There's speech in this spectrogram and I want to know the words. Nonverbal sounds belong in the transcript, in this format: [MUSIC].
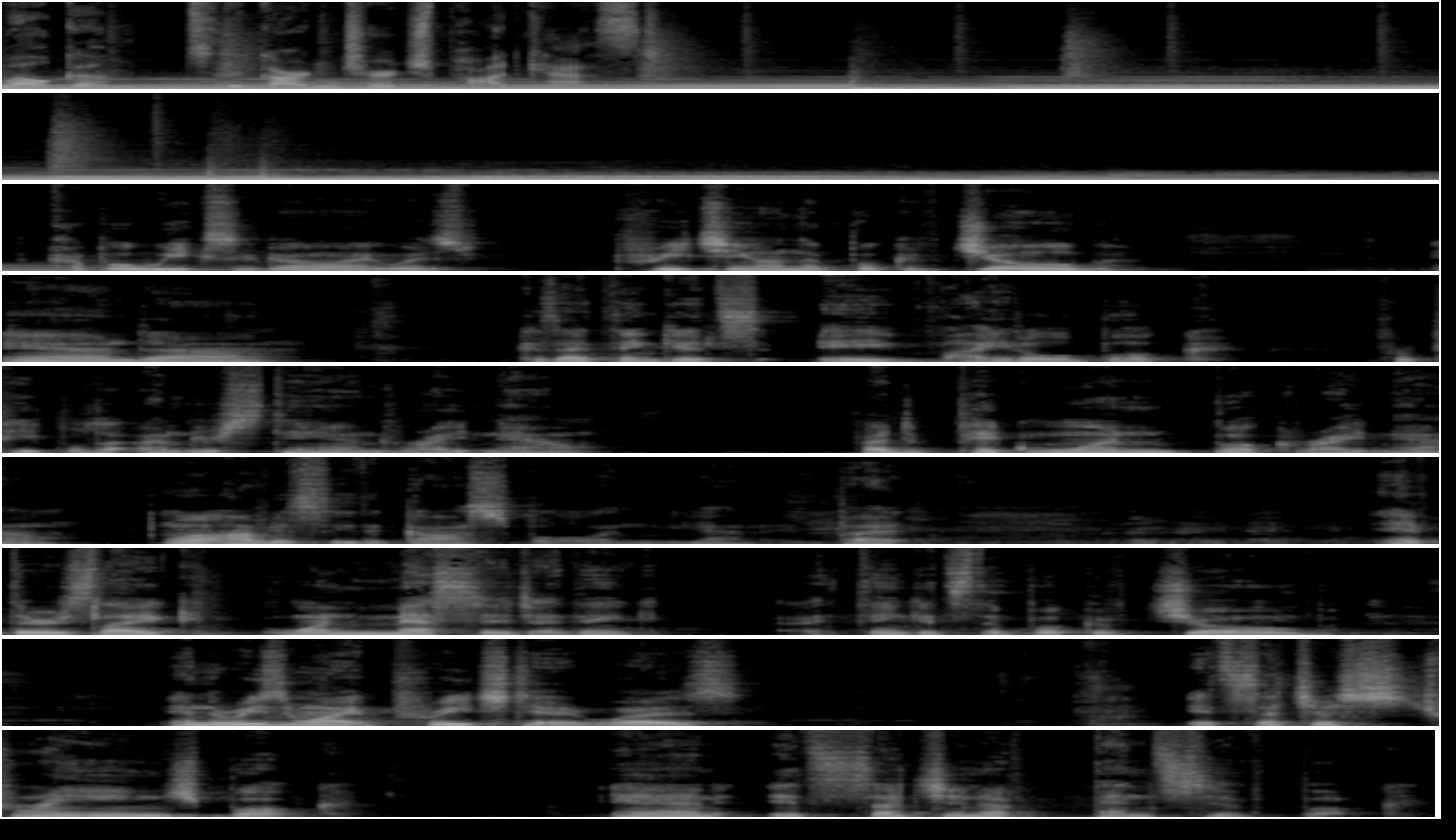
Welcome to the Garden Church Podcast. A couple weeks ago, I was preaching on the book of Job, and because uh, I think it's a vital book for people to understand right now. If I had to pick one book right now, well, obviously the gospel, and yeah, but if there's like one message, I think, I think it's the book of Job. And the reason why I preached it was it's such a strange book and it's such an offensive book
